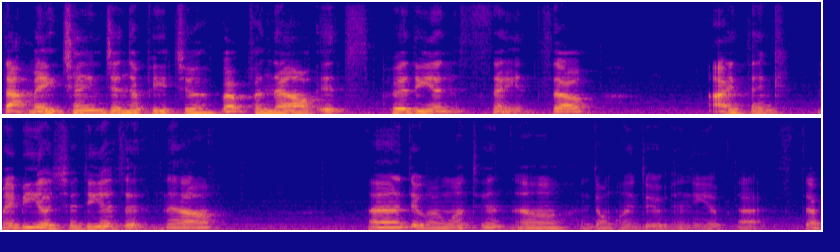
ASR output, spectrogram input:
that may change in the future, but for now it's pretty insane. So I think maybe you should use it. Now uh, do I want to? No, I don't want to do any of that stuff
